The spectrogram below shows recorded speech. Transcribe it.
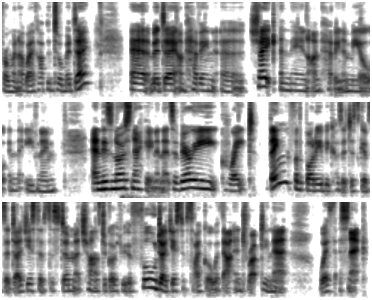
from when I wake up until midday. And at midday I'm having a shake and then I'm having a meal in the evening. And there's no snacking, and that's a very great thing for the body because it just gives the digestive system a chance to go through the full digestive cycle without interrupting that with a snack.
